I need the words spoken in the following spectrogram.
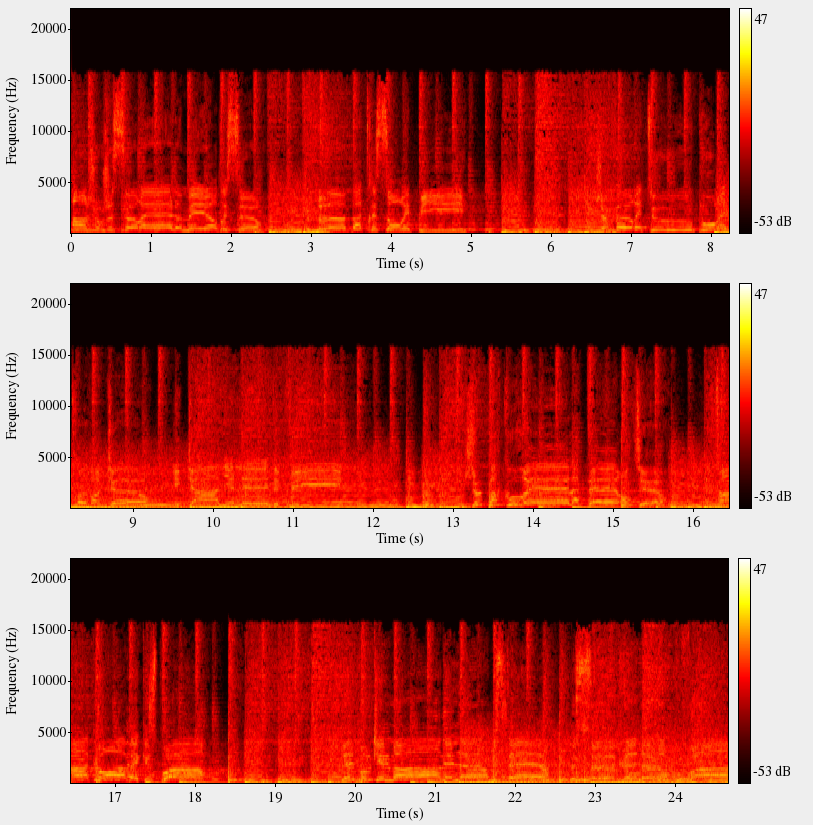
Un jour je serai le meilleur dresseur. Je me battrai sans répit. Je ferai tout pour être vainqueur et gagner les défis. Je parcourais la terre entière, traquant avec espoir les Pokémon et leur mystère, le secret de leur pouvoir.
